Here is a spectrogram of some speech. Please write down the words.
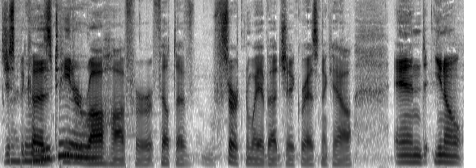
just because. Peter Rauhofer felt a certain way about Jake Resnicow, and you know.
